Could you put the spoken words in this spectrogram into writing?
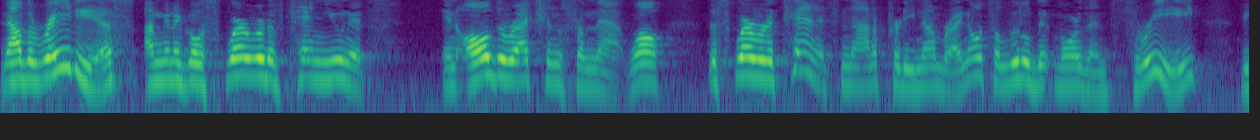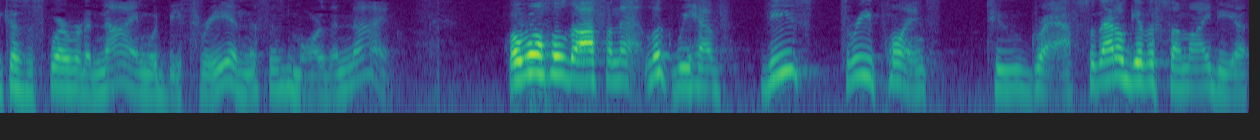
Now the radius, I'm going to go square root of 10 units in all directions from that. Well, the square root of 10, it's not a pretty number. I know it's a little bit more than 3 because the square root of 9 would be 3, and this is more than 9. But we'll hold off on that. Look, we have these three points to graph, so that'll give us some idea.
